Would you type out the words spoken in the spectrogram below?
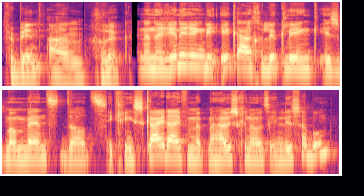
verbindt aan geluk? En een herinnering die ik aan geluk link is het moment dat ik ging skydiven met mijn huisgenoten in Lissabon.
